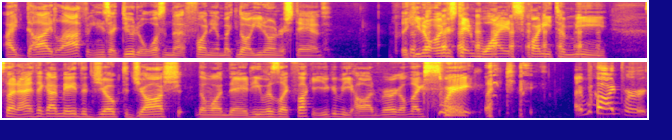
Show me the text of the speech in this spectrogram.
I died laughing. He's like, "Dude, it wasn't that funny." I'm like, "No, you don't understand. Like, you don't understand why it's funny to me." So then I think I made the joke to Josh the one day, and he was like, "Fuck it, you can be Hodberg." I'm like, "Sweet, like I'm Hodberg."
